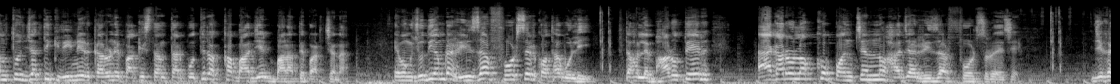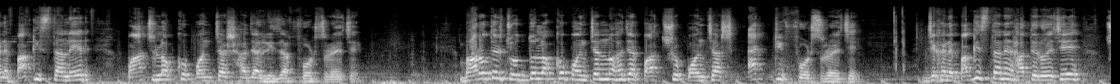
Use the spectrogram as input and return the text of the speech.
আন্তর্জাতিক ঋণের কারণে পাকিস্তান তার প্রতিরক্ষা বাজেট বাড়াতে পারছে না। এবং যদি আমরা রিজার্ভ ফোর্সের কথা বলি, তাহলে ভারতের এগারো লক্ষ পঞ্চান্ন হাজার রিজার্ভ ফোর্স রয়েছে, যেখানে পাকিস্তানের পাঁচ লক্ষ পঞ্চাশ হাজার রিজার্ভ ফোর্স রয়েছে। ভারতের চোদ্দ লক্ষ পঞ্চান্ন হাজার পাঁচশো পঞ্চাশ অ্যাক্টিভ ফোর্স রয়েছে, যেখানে পাকিস্তানের হাতে রয়েছে ছ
